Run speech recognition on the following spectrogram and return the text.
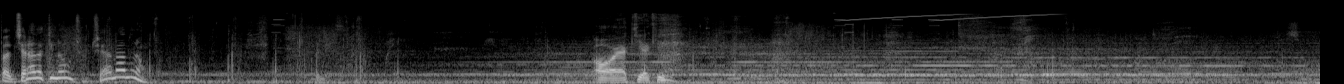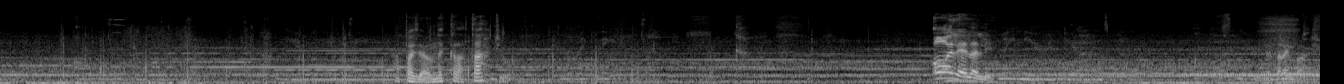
Pá, não tinha nada aqui não. Não tinha nada não. Ó, é aqui, é aqui. Rapaziada, onde é que ela tá, tio? Olha ela ali. Já tá lá embaixo.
